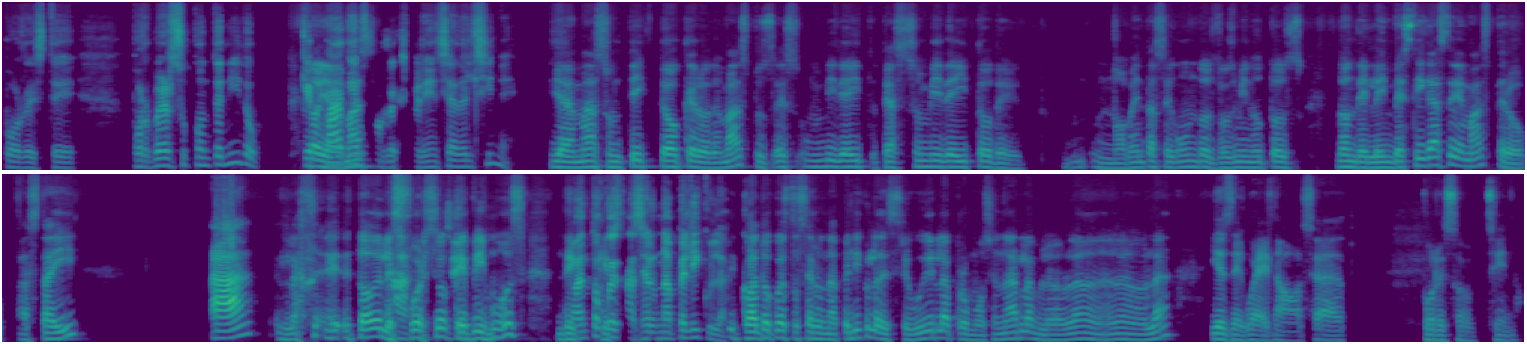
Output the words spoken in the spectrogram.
por, este, por ver su contenido, que paguen por la experiencia del cine. Y además un TikToker o demás, pues es un videito, te haces un videito de 90 segundos, dos minutos, donde le investigaste demás, pero hasta ahí a eh, todo el ah, esfuerzo que vimos de cuánto cuesta hacer una película. Cuánto cuesta hacer una película, distribuirla, promocionarla, bla, bla, bla, bla, bla, y es de, güey, no, o sea, por eso, sí, no.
